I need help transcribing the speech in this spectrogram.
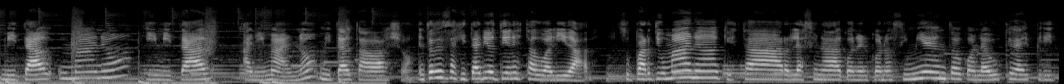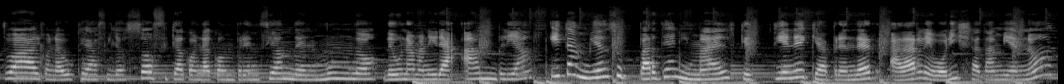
mitad humano y mitad animal, ¿no? Mitad caballo. Entonces Sagitario tiene esta dualidad. Su parte humana, que está relacionada con el conocimiento, con la búsqueda espiritual, con la búsqueda filosófica, con la comprensión del mundo de una manera amplia. Y también su parte animal, que tiene que aprender a darle borilla también, ¿no?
